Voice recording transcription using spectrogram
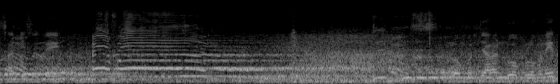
Sandi Sute. Evan! Belum berjalan 20 menit.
